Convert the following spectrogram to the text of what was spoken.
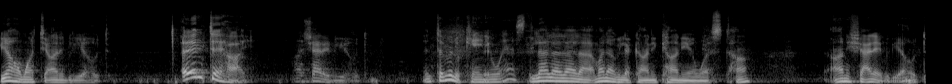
ها ياهو مالتي أنا باليهود. أنت هاي. أنا علي باليهود؟ أنت منو؟ كانييه ويست. لا لا لا لا ما أقول لك اني كانييه ويست ها؟ أنا علي باليهود؟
